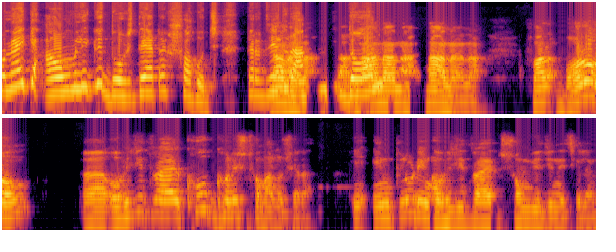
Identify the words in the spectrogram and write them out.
মনে হয় কি আওয়ামী লীগের দোষ দেওয়াটা সহজ। তারা যেহেতু না না, রাজনৈতিক দল। না না না না না বরং অভিজিৎ রায়ের খুব ঘনিষ্ঠ মানুষেরা ইনক্লুডিং অভিজিৎ রায়ের সঙ্গী যিনি ছিলেন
